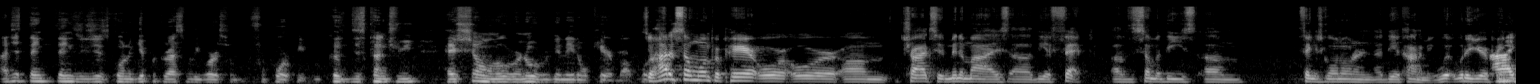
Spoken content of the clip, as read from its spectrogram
I just think things are just going to get progressively worse for, for poor people because this country has shown over and over again they don't care about poor so how does someone prepare or or um, try to minimize uh, the effect of some of these um, things going on in uh, the economy? What, what are your I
